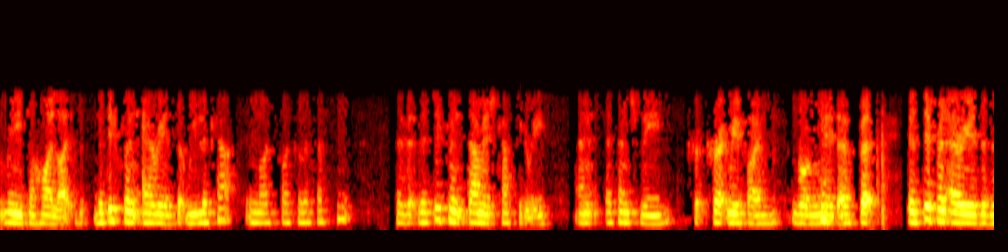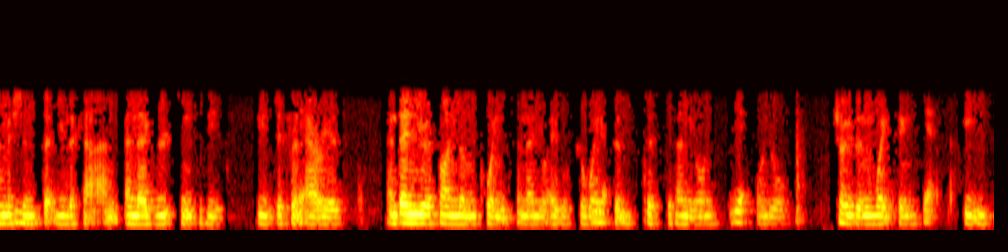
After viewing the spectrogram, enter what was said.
really to highlight the different areas that we look at in life cycle assessment. So that there's different damage categories, and essentially, correct me if I'm wrong here, Deb, but there's different areas of emissions that you look at, and, and they're grouped into these, these different areas. And then you assign them points, and then you're able to weight them, just depending on, on your chosen weighting scheme.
